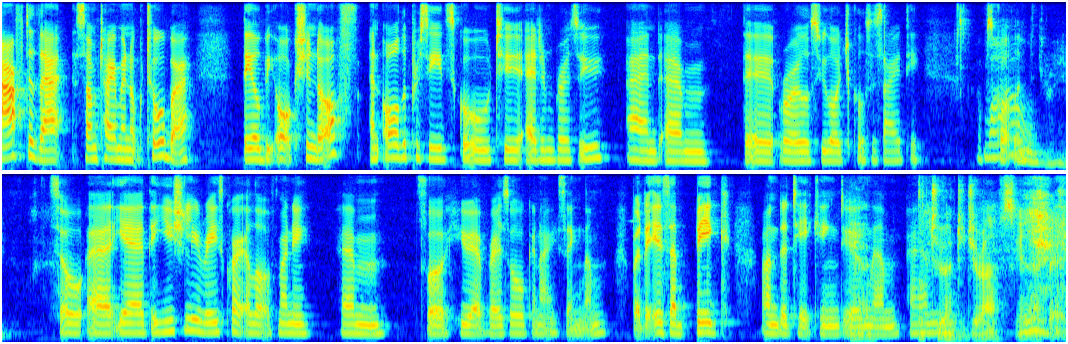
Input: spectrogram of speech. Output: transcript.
after that, sometime in October, they'll be auctioned off, and all the proceeds go to Edinburgh Zoo and um, the Royal Zoological Society of Scotland. So uh, yeah, they usually raise quite a lot of money um, for whoever is organising them, but it is a big undertaking doing them. Um, Two hundred giraffes. Yeah, I bet.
